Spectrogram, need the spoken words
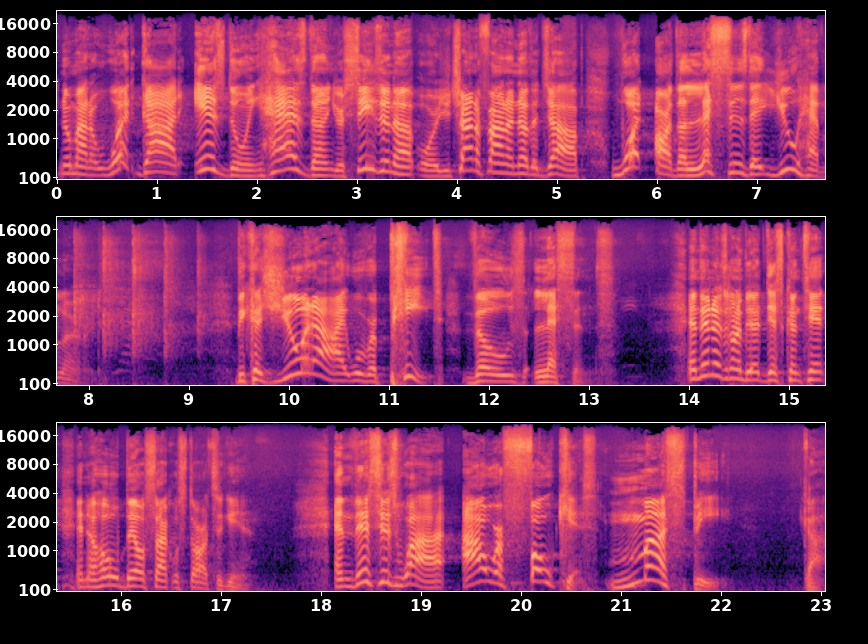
no matter what God is doing, has done, you're season up, or you're trying to find another job, what are the lessons that you have learned? Because you and I will repeat those lessons. And then there's going to be a discontent, and the whole bell cycle starts again. And this is why our focus must be God.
